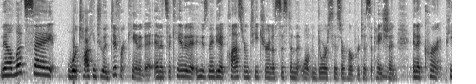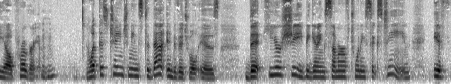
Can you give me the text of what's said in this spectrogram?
Now, let's say we're talking to a different candidate, and it's a candidate who's maybe a classroom teacher in a system that won't endorse his or her participation mm-hmm. in a current PL program. Mm-hmm. What this change means to that individual is that he or she, beginning summer of 2016, if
